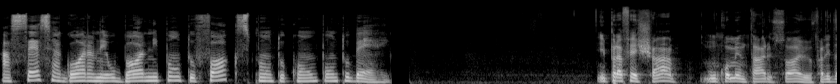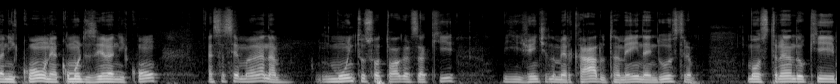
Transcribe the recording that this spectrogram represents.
Acesse agora newborn.fox.com.br. E para fechar, um comentário só. Eu falei da Nikon, né? Como dizer a Nikon. Essa semana, muitos fotógrafos aqui e gente no mercado também, da indústria, mostrando que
